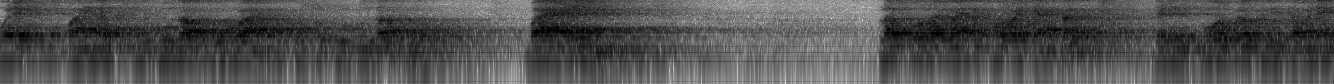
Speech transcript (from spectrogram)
4x minus 2 2s are 4y equals to 2 2s are 4 by adding plus 4y minus 4y cancels that is 4 plus 3 7x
